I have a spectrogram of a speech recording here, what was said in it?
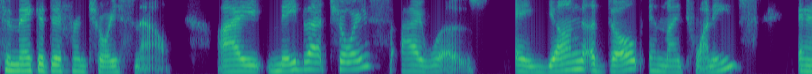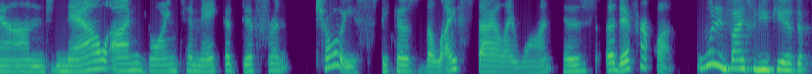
to make a different choice now. I made that choice. I was a young adult in my 20s. And now I'm going to make a different choice because the lifestyle I want is a different one. What advice would you give the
